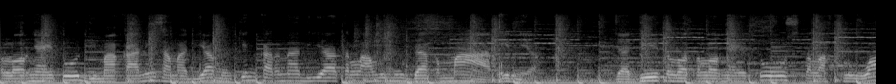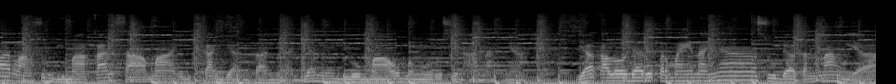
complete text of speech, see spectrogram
telurnya itu dimakani sama dia mungkin karena dia terlalu muda kemarin ya. Jadi telur-telurnya itu setelah keluar langsung dimakan sama ikan jantannya. Dia belum mau mengurusin anaknya. Ya kalau dari permainannya sudah tenang ya.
